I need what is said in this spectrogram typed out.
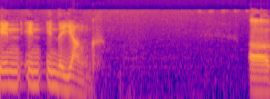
in, in, in the young? Uh,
